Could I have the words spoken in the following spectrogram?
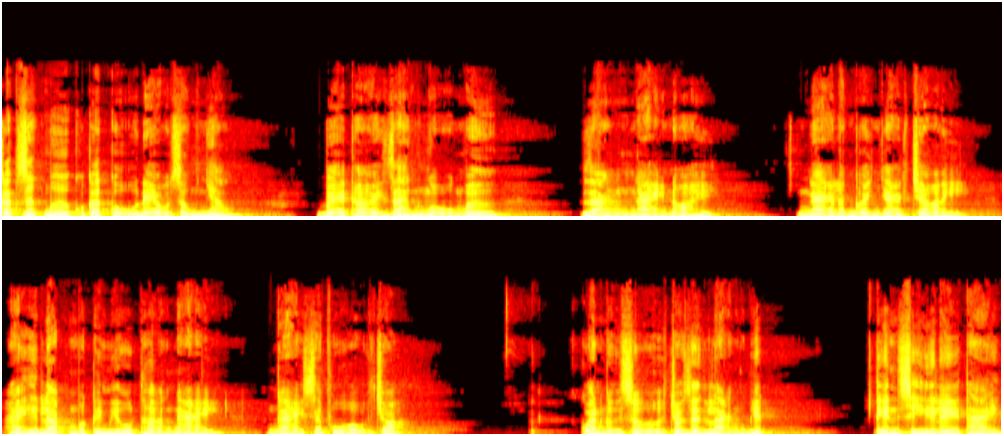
các giấc mơ của các cụ đều giống nhau. Về thời gian ngủ mơ, rằng ngài nói, ngài là người nhà trời, hãy lập một cái miếu thờ ngài ngài sẽ phù hộ cho. Quan ngự sử cho dân làng biết, tiến sĩ lê thái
